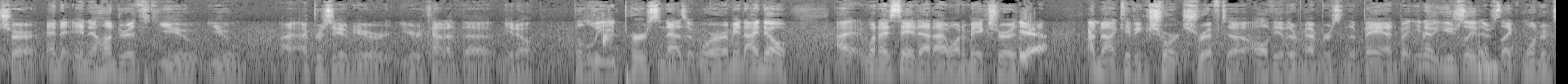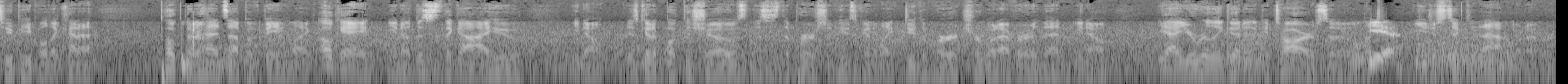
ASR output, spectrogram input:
Sure, and in a hundredth, you you I, I, presume you're you're kind of the you know the lead person, as it were. I mean, I know I, when I say that, I want to make sure yeah. I'm not giving short shrift to all the other members in the band. But you know, usually there's like one or two people that kind of poke their heads up of being like, okay, you know, this is the guy who you know is going to book the shows, and this is the person who's going to like do the merch or whatever. And then you know, yeah, you're really good at guitar, so like, yeah, you just stick to that or whatever.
